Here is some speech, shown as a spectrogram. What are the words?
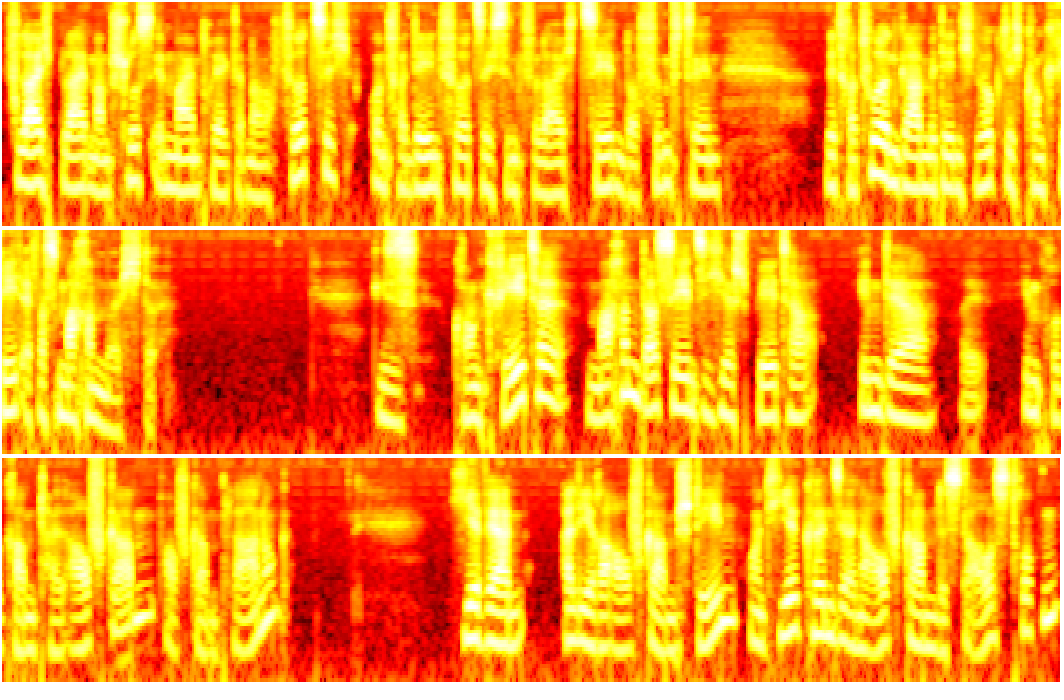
Vielleicht bleiben am Schluss in meinem Projekt dann noch 40 und von den 40 sind vielleicht 10 oder 15 Literaturangaben, mit denen ich wirklich konkret etwas machen möchte. Dieses konkrete Machen, das sehen Sie hier später in der, äh, im Programmteil Aufgaben, Aufgabenplanung. Hier werden alle Ihre Aufgaben stehen und hier können Sie eine Aufgabenliste ausdrucken.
